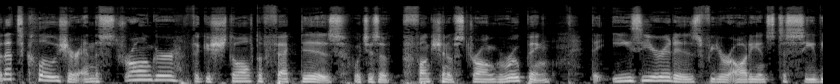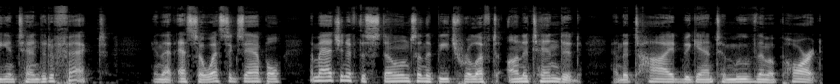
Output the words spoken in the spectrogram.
But that's closure, and the stronger the Gestalt effect is, which is a function of strong grouping, the easier it is for your audience to see the intended effect. In that SOS example, imagine if the stones on the beach were left unattended and the tide began to move them apart,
